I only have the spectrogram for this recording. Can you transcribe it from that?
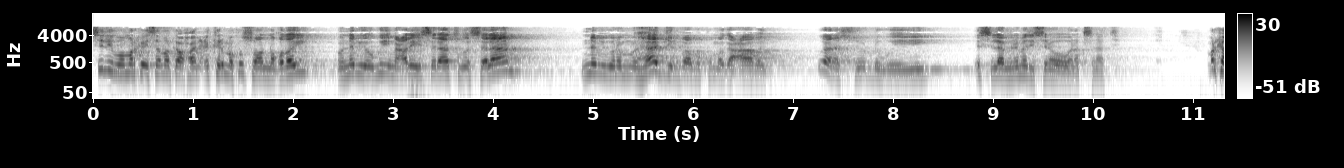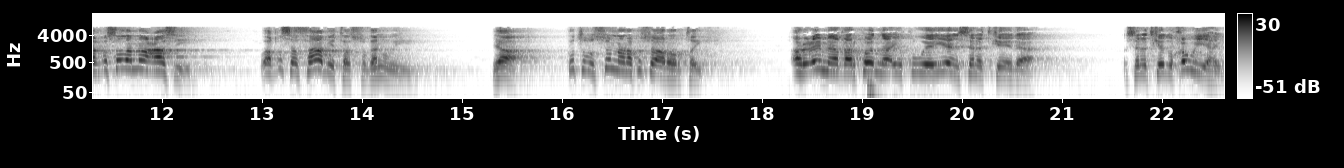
sidii buu markaysa marka waxaan cikrima ku soo noqday oo nebiga ugu yimi calayhi salaatu wasalaam nebiguna muhaajir baabuu ku magacaabay. Waana soo dhoweeyey. Islaamnimadiisina waa wanaagsanaatay marka qisada noocaasi waa qisa haabita sugan weeye ya kutubu sunnana ku soo aroortay. Ahlucilmiga qaarkoodna ay quweeyeen sanadkeeda sanadkeedu qawi yahay.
